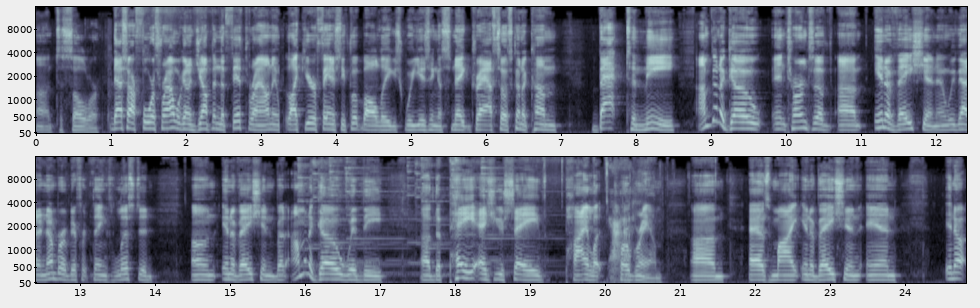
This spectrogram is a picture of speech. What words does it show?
uh, to solar. That's our fourth round. We're going to jump in the fifth round. And like your fantasy football leagues, we're using a snake draft. So it's going to come back to me. I'm going to go in terms of um, innovation, and we've got a number of different things listed on innovation, but I'm going to go with the uh, the pay as you save pilot ah. program um, as my innovation. And you know,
